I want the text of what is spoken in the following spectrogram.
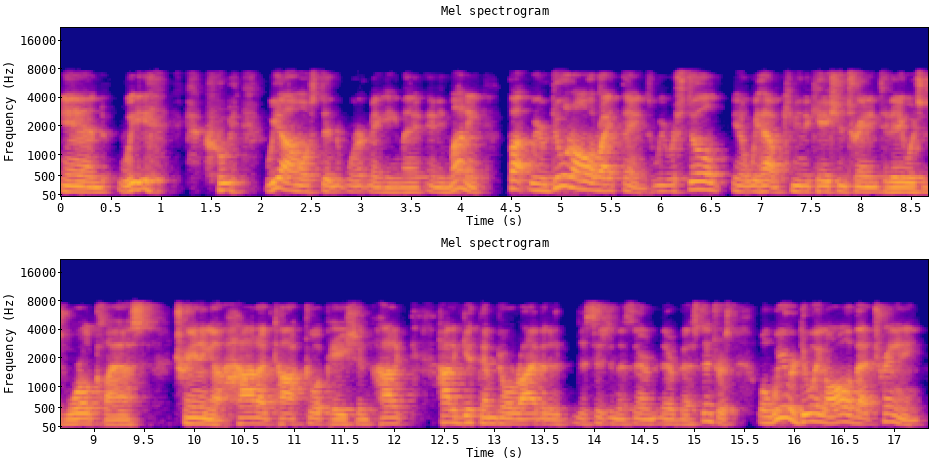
And we, we, we almost didn't, weren't making any money, but we were doing all the right things. We were still, you know, we have communication training today, which is world class training on how to talk to a patient, how to how to get them to arrive at a decision that's their their best interest. Well, we were doing all of that training,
